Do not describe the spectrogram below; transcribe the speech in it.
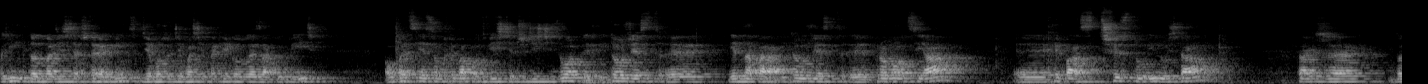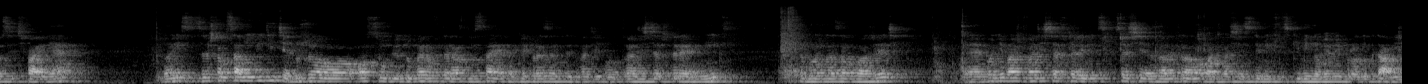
link do 24 Links, gdzie możecie właśnie takie gogle zakupić. Obecnie są chyba po 230 zł i to już jest y, jedna para i to już jest promocja chyba z 300 iluś tam, także dosyć fajnie. No i zresztą sami widzicie, dużo osób, youtuberów teraz dostaje takie prezenty 20 od 24MX, to można zauważyć, e, ponieważ 24MX chce się zareklamować właśnie z tymi wszystkimi nowymi produktami.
